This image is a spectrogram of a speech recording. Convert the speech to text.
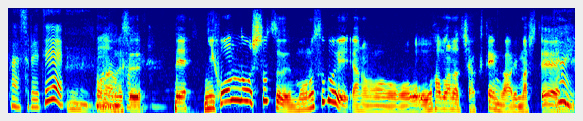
まあ、それで、うん、そうなんですで、日本の一つ、ものすごい、あの、大幅な弱点がありまして、はい、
